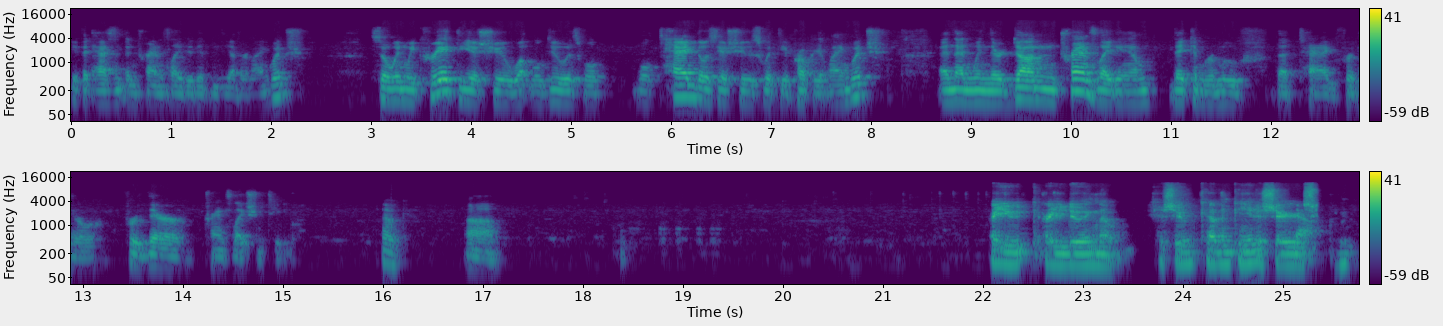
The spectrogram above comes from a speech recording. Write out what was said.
if it hasn't been translated in the other language. So when we create the issue, what we'll do is we'll, we'll tag those issues with the appropriate language. And then when they're done translating them, they can remove the tag for their, for their translation team. Okay. Uh, Are you, are you doing the issue, Kevin? Can you just share your Yeah. screen?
